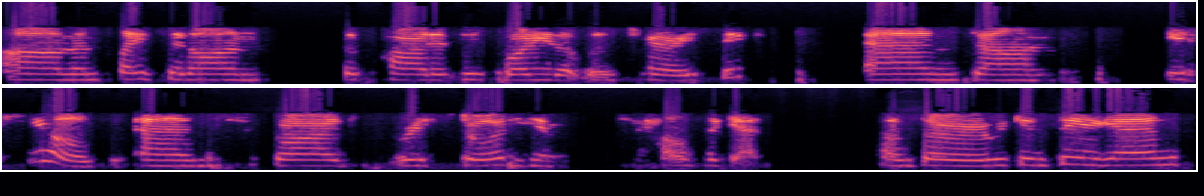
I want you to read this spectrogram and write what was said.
um, and place it on the part of his body that was very sick, and um, it healed, and God restored him to health again. And so we can see again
